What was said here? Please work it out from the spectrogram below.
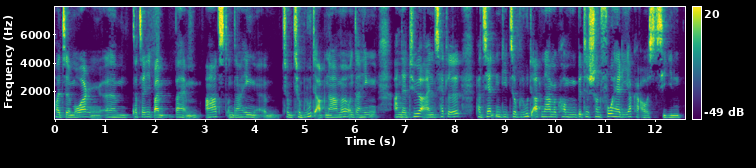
heute Morgen ähm, tatsächlich beim, beim Arzt und da hing ähm, zum, zur Blutabnahme und da hing an der Tür ein Zettel, Patienten, die zur Blutabnahme kommen, bitte schon vorher die Jacke ausziehen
